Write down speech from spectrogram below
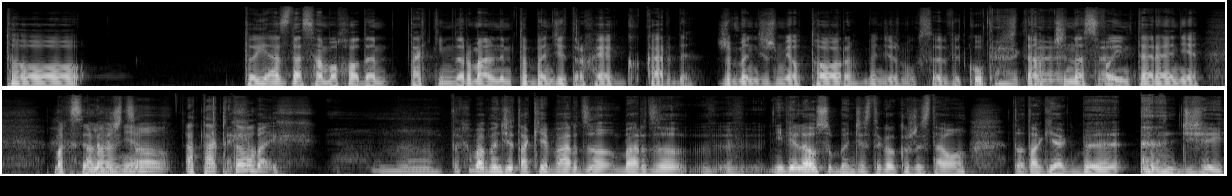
to, to jazda samochodem takim normalnym to będzie trochę jak gokardy, że będziesz miał tor, będziesz mógł sobie wykupić Tak, tam, tak, czy na tak. swoim terenie maksymalnie. co, A tak to... chyba, ch- no, to chyba będzie takie bardzo, bardzo, niewiele osób będzie z tego korzystało. To tak jakby dzisiaj,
